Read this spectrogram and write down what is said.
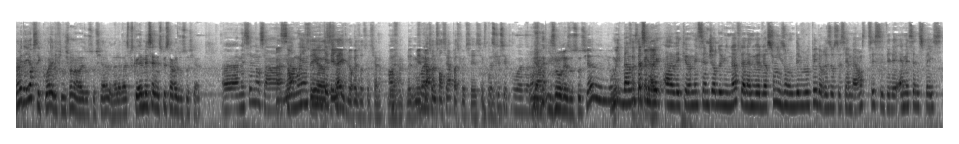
Non mais d'ailleurs c'est quoi la définition d'un réseau social à la base? Parce que MSN est-ce que c'est un réseau social? Euh, MSN, non, c'est un, Ah, non, un moyen de c'est euh, communication. c'est live le réseau social. Ouais, mais voilà. personne s'en sert parce que c'est pour. Parce que c'est pour. ouais, voilà. Y a- Ils ont un réseau social euh, Miro? Oui, bah oui, parce qu'avec avec, euh, Messenger 2009, là, la nouvelle version, ils ont développé le réseau social. Mais avant, tu sais, c'était les MSN Space.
